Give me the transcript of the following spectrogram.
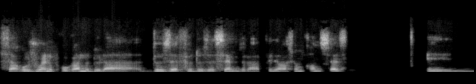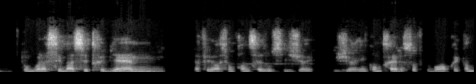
Ça rejoint le programme de la 2F 2SM, de la Fédération française. Et donc voilà, CMAS, c'est très bien. La Fédération française aussi, j'ai j'ai rien contre elle, sauf que bon après quand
